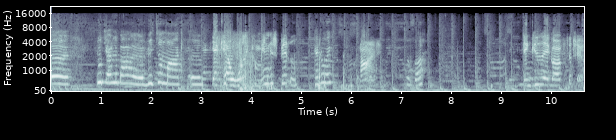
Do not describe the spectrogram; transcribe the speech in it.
øh, du gerne bare øh, Victor Mark. Øh, Jeg kan overhovedet ikke komme ind i spillet. kan du ikke? Nej, Hvorfor? den gider ikke at opdatere.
